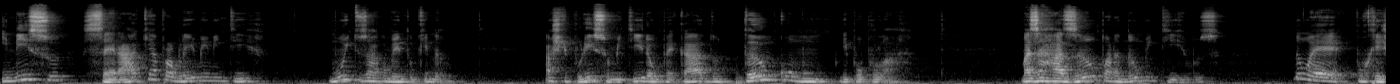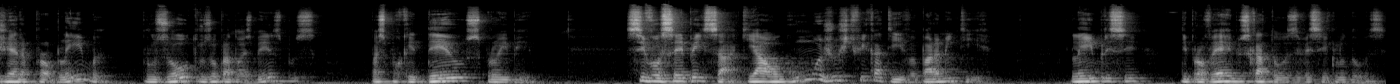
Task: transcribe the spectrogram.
E nisso, será que há problema em mentir? Muitos argumentam que não. Acho que por isso mentir é um pecado tão comum e popular. Mas a razão para não mentirmos não é porque gera problema para os outros ou para nós mesmos, mas porque Deus proibiu. Se você pensar que há alguma justificativa para mentir, lembre-se de Provérbios 14, versículo 12.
